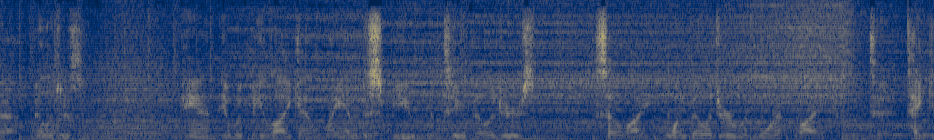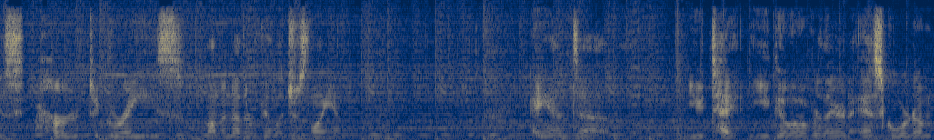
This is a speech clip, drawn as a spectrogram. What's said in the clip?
uh, villages, and it would be like a land dispute with two villagers. So like one villager would want like to take his herd to graze on another village's land, and uh, you take you go over there to escort them,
